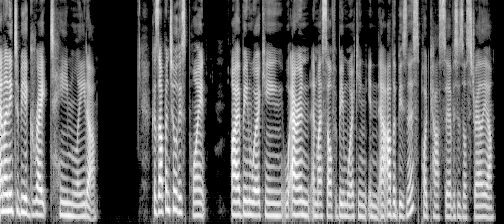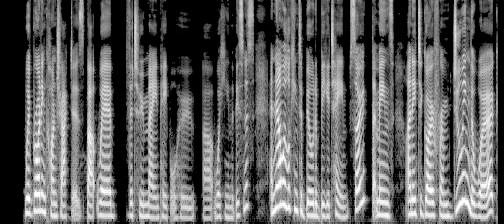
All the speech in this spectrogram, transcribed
And I need to be a great team leader. Because up until this point, I've been working, well, Aaron and myself have been working in our other business, Podcast Services Australia. We've brought in contractors, but we're the two main people who are working in the business. And now we're looking to build a bigger team. So that means I need to go from doing the work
